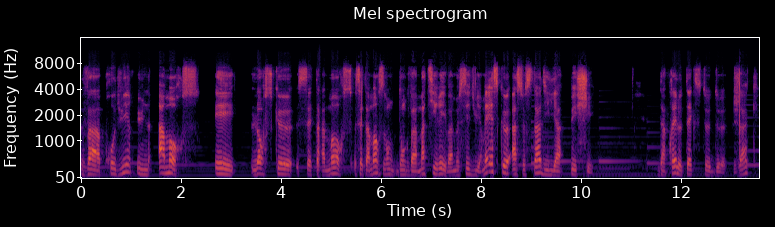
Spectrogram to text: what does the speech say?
va produire une amorce et lorsque cette amorce, cette amorce va m'attirer, va me séduire. Mais est-ce que à ce stade il y a péché? D'après le texte de Jacques,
